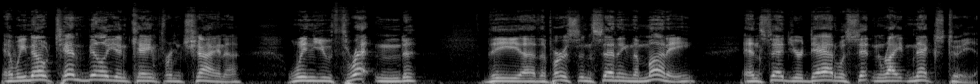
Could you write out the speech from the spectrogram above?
And we know 10 million came from China when you threatened the uh, the person sending the money and said your dad was sitting right next to you.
